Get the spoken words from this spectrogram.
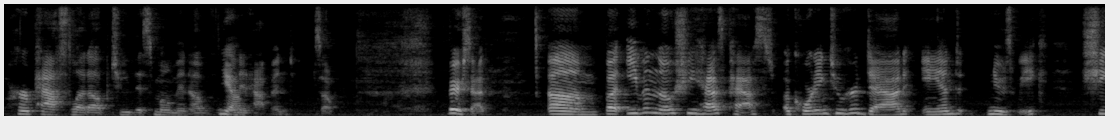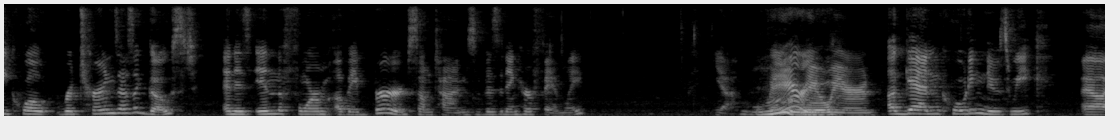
her past led up to this moment of Yeah. when it happened. So very sad. Um, but even though she has passed, according to her dad and Newsweek, she quote returns as a ghost and is in the form of a bird sometimes visiting her family. Yeah. Very Ooh. weird. Again, quoting Newsweek uh,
